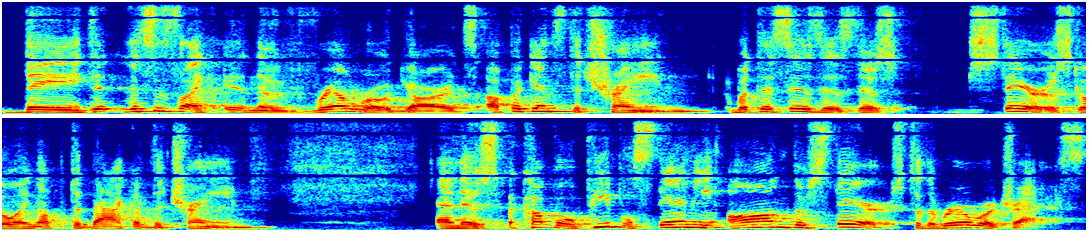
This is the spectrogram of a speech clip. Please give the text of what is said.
they did this is like in the railroad yards up against the train. What this is is there's stairs going up the back of the train, and there's a couple of people standing on the stairs to the railroad tracks,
